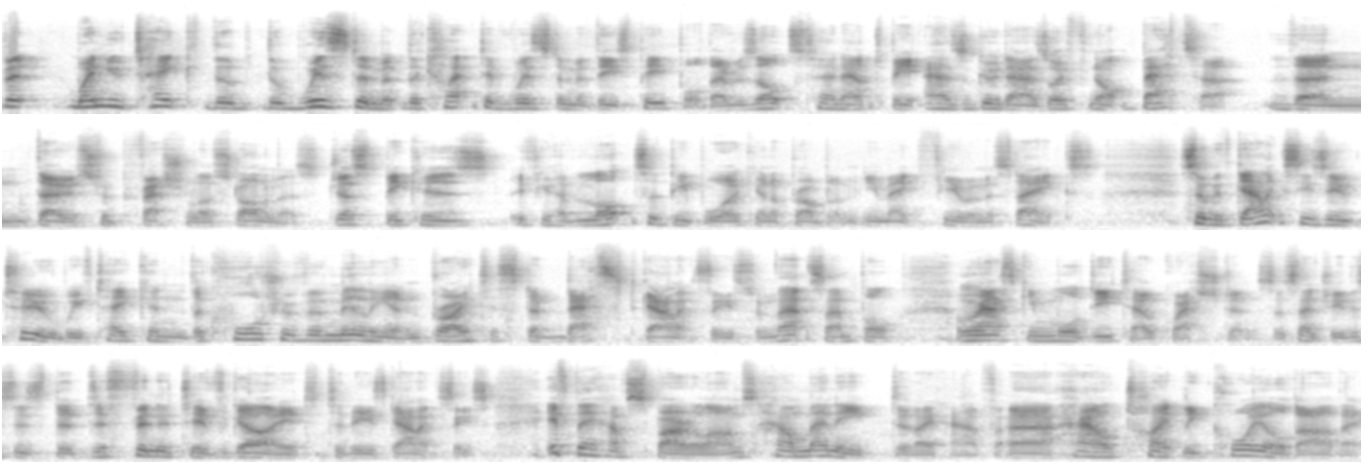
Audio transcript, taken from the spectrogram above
but when you take the, the wisdom, the collective wisdom of these people, their results turn out to be as good as, or if not better, than those from professional astronomers. Just because if you have lots of people working on a problem, you make fewer mistakes. So with Galaxy Zoo 2, we've taken the quarter of a million brightest and best galaxies from that sample, and we're asking more detailed questions. Essentially, this is the definitive guide to these galaxies. If they have spiral arms, how many do they have? Uh, how tightly coiled are they?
